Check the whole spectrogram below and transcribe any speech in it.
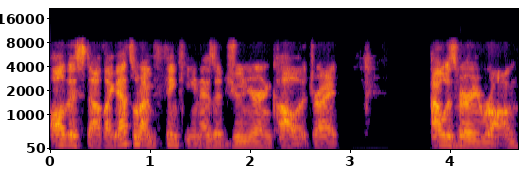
all this stuff. Like that's what I'm thinking as a junior in college, right? I was very wrong.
